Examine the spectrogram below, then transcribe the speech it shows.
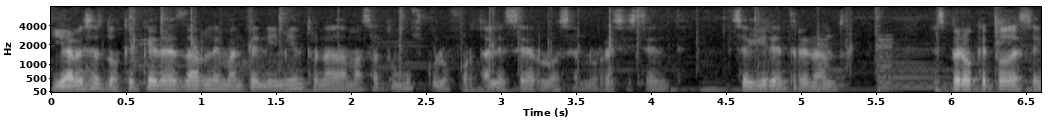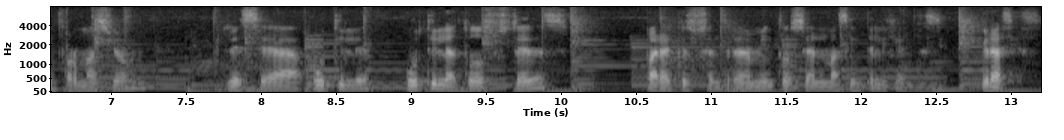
Y a veces lo que queda es darle mantenimiento nada más a tu músculo, fortalecerlo, hacerlo resistente, seguir entrenando. Espero que toda esta información les sea útil, útil a todos ustedes para que sus entrenamientos sean más inteligentes. Gracias.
